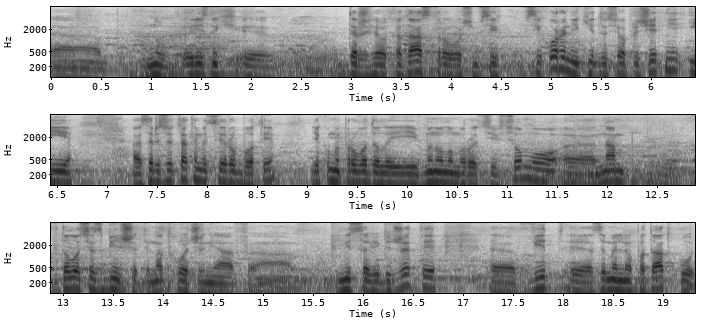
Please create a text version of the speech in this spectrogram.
е, ну, різних Держгеокадастру, в общем, всіх, всіх органів, які до цього причетні. І за результатами цієї роботи, яку ми проводили і в минулому році, і в цьому, е, нам вдалося збільшити надходження в е, місцеві бюджети е, від е, земельного податку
